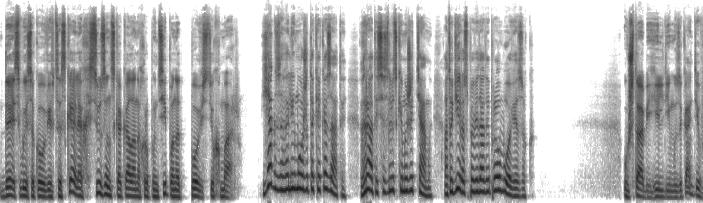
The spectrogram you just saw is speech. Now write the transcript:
Десь високо у вівцискелях Сюзен скакала на хропунці понад повістю хмар. Як взагалі може таке казати? Гратися з людськими життями, а тоді розповідати про обов'язок. У штабі гільдії музикантів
